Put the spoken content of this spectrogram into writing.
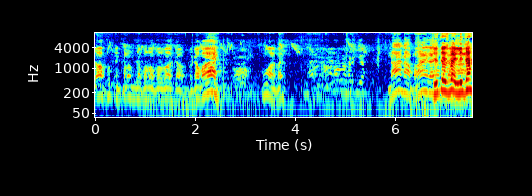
દસ ફૂટની કલમ છે ફરવા ભાઈ શું હાલ ભાઈ? ના ના ભાઈ જીતેશભાઈ, લીધા?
